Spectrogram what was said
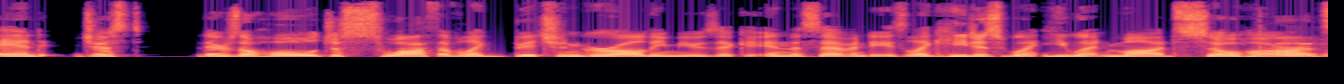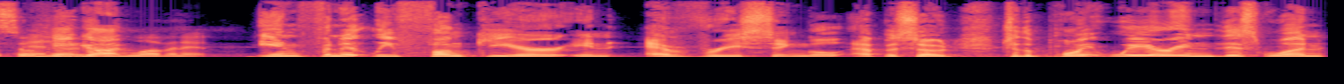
and just there's a whole just swath of like bitch and Guaraldi music in the 70s. Like he just went he went mod so hard. Oh, it's so and good. I'm He got- loving it. Infinitely funkier in every single episode to the point where in this one,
